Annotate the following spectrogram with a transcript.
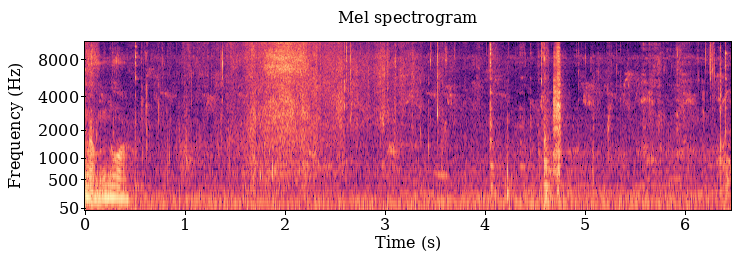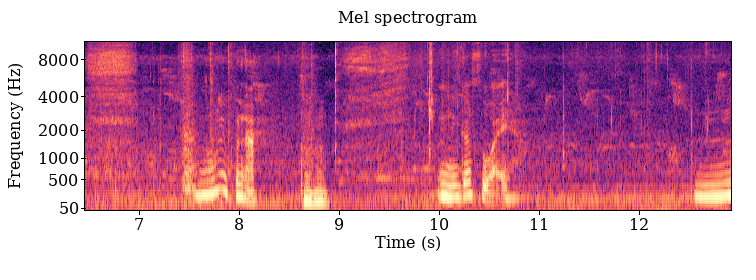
น้ำนัวโอ้ยคุณน่ะอันนี้ก็สวย อืม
